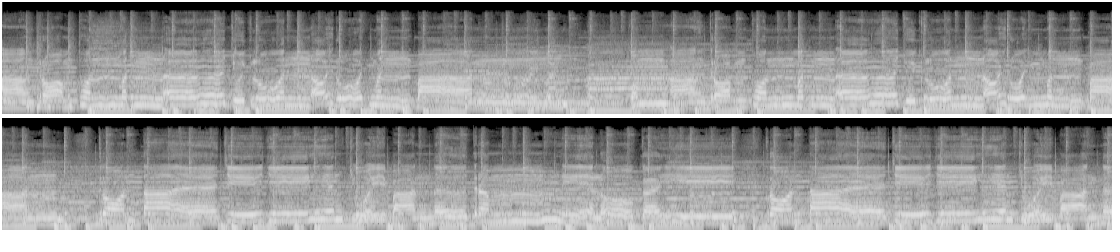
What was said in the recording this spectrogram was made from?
អាងទ្រាំធនមិត្តអើយជួយខ្លួនឲ្យរួចមិនបានកុំអាងទ្រាំធនមិត្តអើយជួយខ្លួនឲ្យរួចមិនបាន គ្រាន់តែជាយានជួយបាននៅត្រឹមនាលោកីគ្រាន់តែជាយានជួយបាននៅ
